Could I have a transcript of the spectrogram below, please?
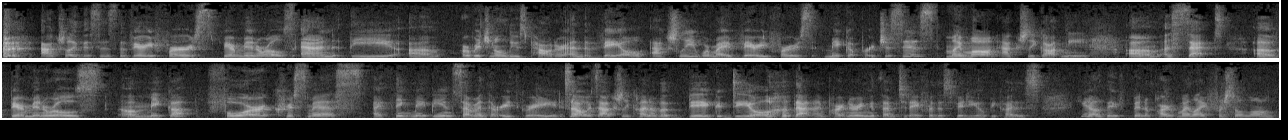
actually this is the very first Bare Minerals and the um, original loose powder and the veil actually were my very first makeup purchases. My mom actually got me um, a set of Bare Minerals um, makeup for Christmas I think maybe in seventh or eighth grade. So it's actually kind of a big deal that I'm partnering with them today for this video because you know, they've been a part of my life for so long.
